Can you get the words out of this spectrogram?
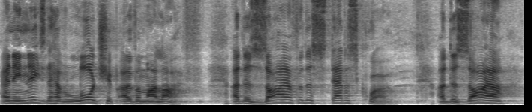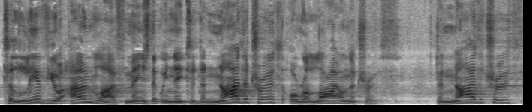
and he needs to have lordship over my life a desire for the status quo, a desire to live your own life means that we need to deny the truth or rely on the truth. Deny the truth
